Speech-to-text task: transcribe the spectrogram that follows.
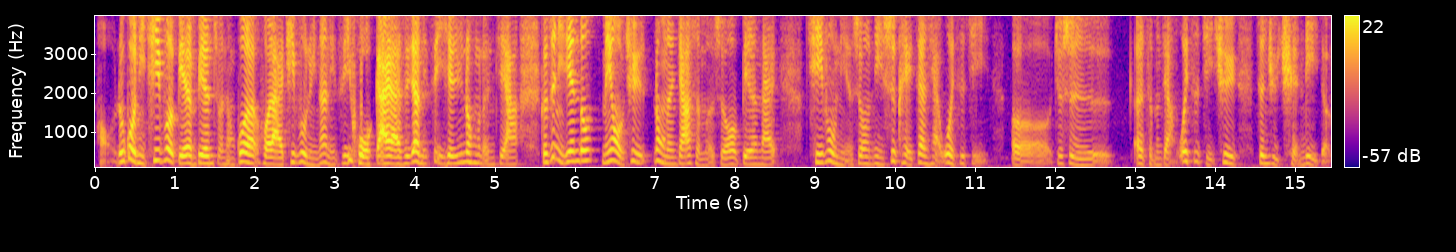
好，如果你欺负了别人，别人转头过来回来欺负你，那你自己活该啊！谁叫你自己先去弄人家？可是你今天都没有去弄人家什么的时候，别人来欺负你的时候，你是可以站起来为自己，呃，就是呃，怎么讲，为自己去争取权利的。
